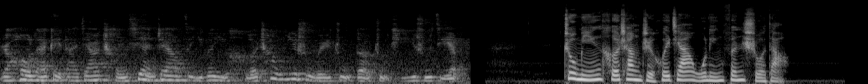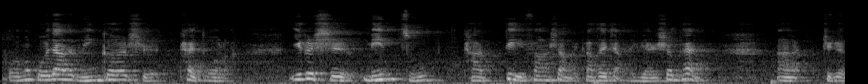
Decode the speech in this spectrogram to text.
然后来给大家呈现这样子一个以合唱艺术为主的主题艺术节。著名合唱指挥家吴玲芬说道。我们国家的民歌是太多了，一个是民族，它地方上的刚才讲的原生态，啊，这个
